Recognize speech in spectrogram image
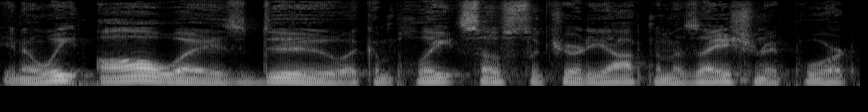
You know, we always do a complete Social Security optimization report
